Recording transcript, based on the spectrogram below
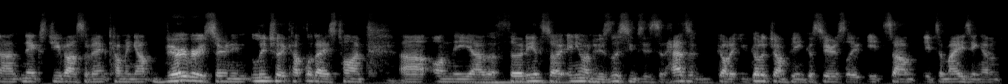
uh, next GVAS event coming up very very soon in literally a couple of days time uh, on the uh, the thirtieth. So anyone who's listening to this that hasn't got it, you've got to jump in because seriously, it's um it's amazing and.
